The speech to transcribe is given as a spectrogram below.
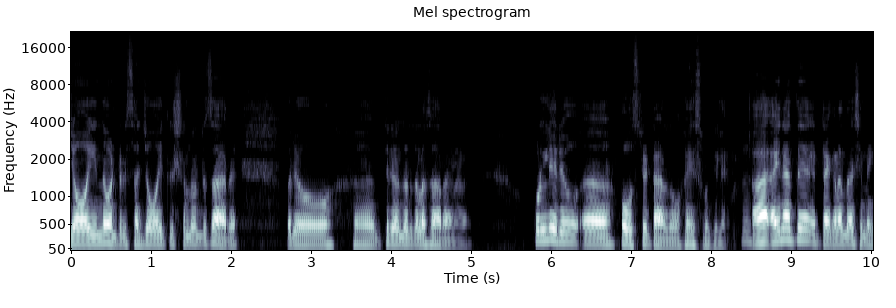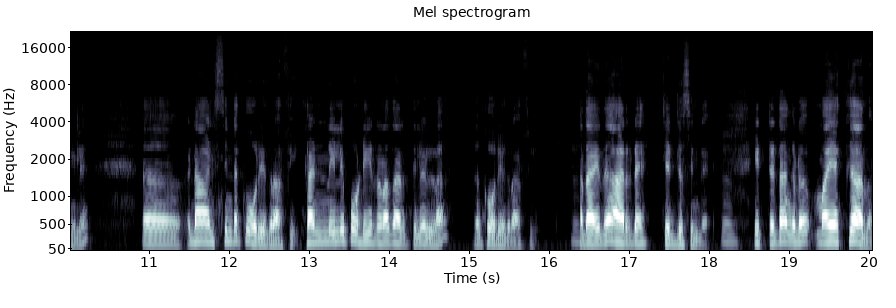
ജോയ് എന്ന് പറഞ്ഞിട്ട് സാർ ജോയ് കൃഷ്ണൻ എന്ന് പറഞ്ഞിട്ട് സാറ് ഒരു തിരുവനന്തപുരത്തുള്ള സാറാണ് പുള്ളി ഒരു പോസ്റ്റ് ഇട്ടായിരുന്നു ഫേസ്ബുക്കിൽ. അതിനകത്ത് ഇട്ടേക്കണം എന്താ വെച്ചിട്ടുണ്ടെങ്കിൽ ഡാൻസിന്റെ കോറിയോഗ്രാഫി കണ്ണിൽ പൊടി ഇടണ തരത്തിലുള്ള കോറിയോഗ്രാഫി അതായത് ആരുടെ? ജഡ്ജസിന്റെ. ഇട്ടിട്ട് അങ്ങോട്ട് മയക്കാന്ന്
